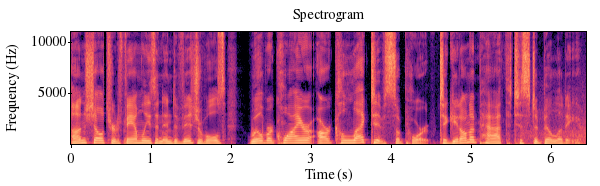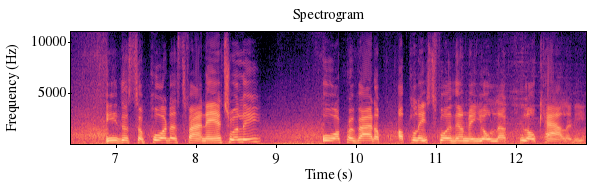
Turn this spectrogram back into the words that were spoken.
unsheltered families and individuals will require our collective support to get on a path to stability. Either support us financially or provide a, a place for them in your lo locality.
